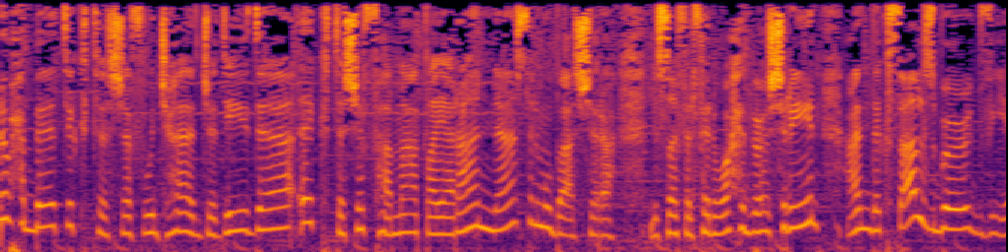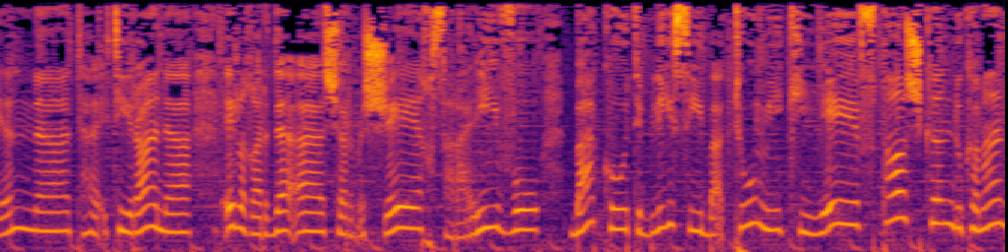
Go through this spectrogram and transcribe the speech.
لو حبيت تكتشف وجهات جديدة اكتشفها مع طيران ناس المباشرة. لصيف 2021 عندك سالزبورغ فيينا تيرانا الغردقة شرم الشيخ سراييفو باكو تبليسي باتومي كييف طاشكند وكمان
